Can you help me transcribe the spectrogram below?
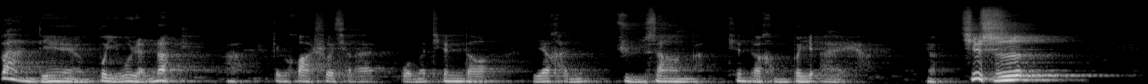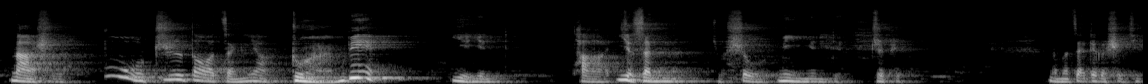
半点不由人呐，啊，这个话说起来，我们听到也很沮丧啊，听得很悲哀呀，啊，其实那是不知道怎样转变业因，他一生呢就受命运的支配。那么在这个世界，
